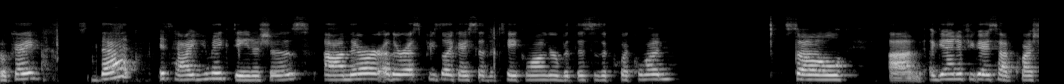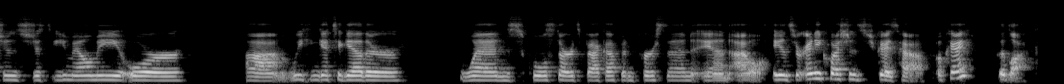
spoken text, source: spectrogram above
Okay, so that is how you make danishes. Um, there are other recipes, like I said, that take longer, but this is a quick one. So um, again, if you guys have questions, just email me or um, we can get together when school starts back up in person and I will answer any questions that you guys have. Okay, good luck.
